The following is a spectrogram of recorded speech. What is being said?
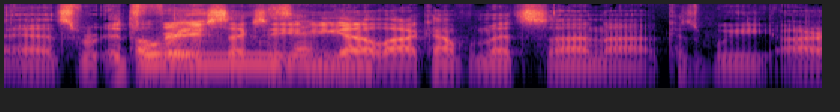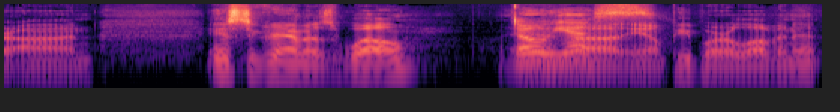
Yeah, it's it's O-rings very sexy. You got a lot of compliments on because we are on Instagram as well. Oh, And, yes. uh, you know people are loving it,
